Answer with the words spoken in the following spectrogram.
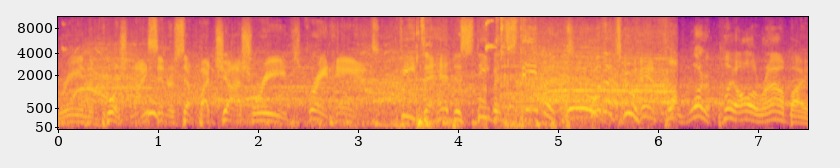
Green the push. Nice intercept by Josh Reaves. Great hands. Feeds ahead to Stevens. Stevens with a two hand flop. What a play all around by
